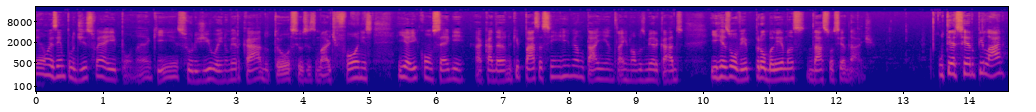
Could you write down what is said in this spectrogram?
E um exemplo disso é a Apple, né, que surgiu aí no mercado, trouxe os smartphones e aí consegue a cada ano que passa se reinventar e entrar em novos mercados e resolver problemas da sociedade. O terceiro pilar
